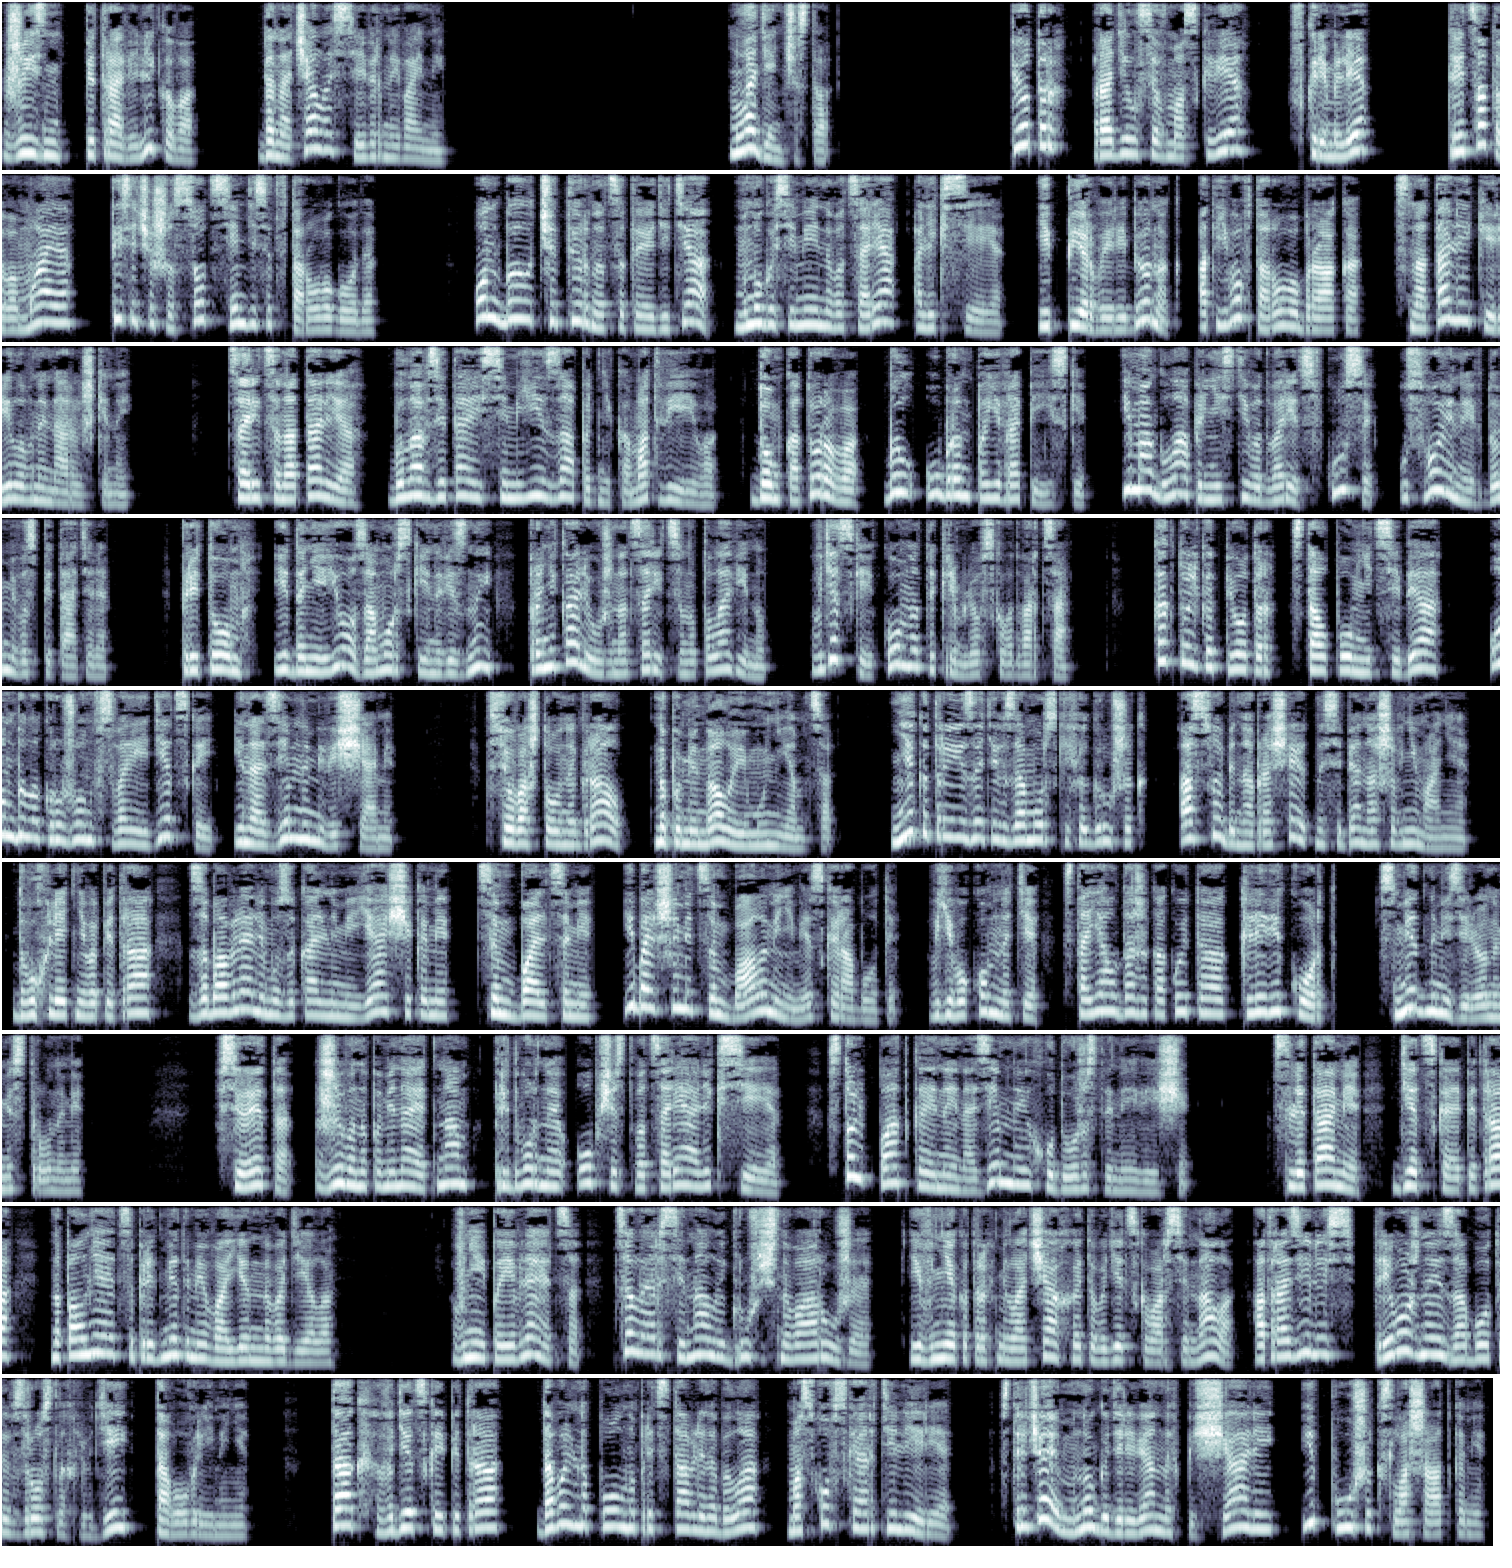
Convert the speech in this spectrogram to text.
Жизнь Петра Великого до начала Северной войны. Младенчество. Петр родился в Москве, в Кремле, 30 мая 1672 года. Он был четырнадцатое дитя многосемейного царя Алексея и первый ребенок от его второго брака с Натальей Кирилловной Нарышкиной. Царица Наталья была взята из семьи западника Матвеева, дом которого был убран по-европейски, и могла принести во дворец вкусы, усвоенные в доме воспитателя. Притом и до нее заморские новизны проникали уже на царицыну половину, в детские комнаты Кремлевского дворца. Как только Петр стал помнить себя, он был окружен в своей детской иноземными вещами. Все, во что он играл, напоминало ему немца. Некоторые из этих заморских игрушек особенно обращают на себя наше внимание. Двухлетнего Петра забавляли музыкальными ящиками, цимбальцами и большими цимбалами немецкой работы. В его комнате стоял даже какой-то клевикорд с медными зелеными струнами. Все это живо напоминает нам придворное общество царя Алексея, столь падкое на иноземные художественные вещи. С летами детская Петра наполняется предметами военного дела. В ней появляется целый арсенал игрушечного оружия, и в некоторых мелочах этого детского арсенала отразились тревожные заботы взрослых людей того времени. Так, в детской Петра довольно полно представлена была московская артиллерия, встречаем много деревянных пищалей и пушек с лошадками.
